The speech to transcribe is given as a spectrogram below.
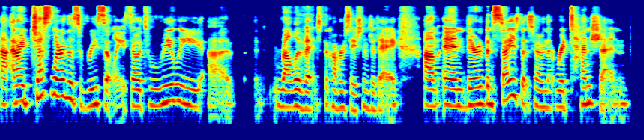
uh, and i just learned this recently so it's really uh, relevant to the conversation today. Um, and there have been studies that shown that retention,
